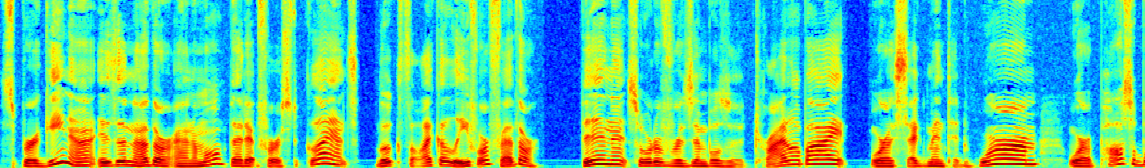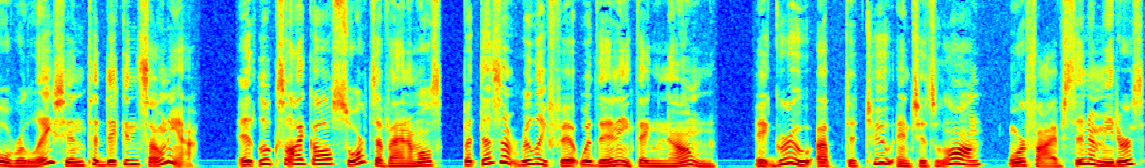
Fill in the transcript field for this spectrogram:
Spriggina is another animal that at first glance looks like a leaf or feather. Then it sort of resembles a trilobite or a segmented worm or a possible relation to Dickinsonia. It looks like all sorts of animals, but doesn't really fit with anything known. It grew up to two inches long, or five centimeters,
